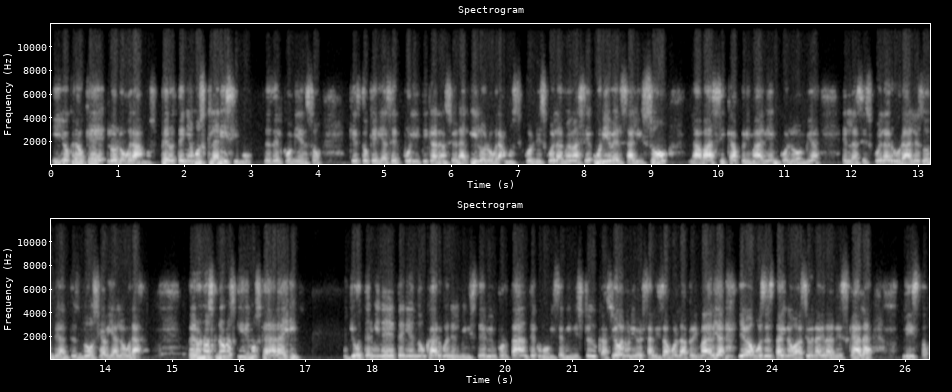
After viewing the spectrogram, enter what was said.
Y yo creo que lo logramos, pero teníamos clarísimo desde el comienzo que esto quería ser política nacional y lo logramos. Con la Escuela Nueva se universalizó la básica primaria en Colombia en las escuelas rurales donde antes no se había logrado. Pero no nos quisimos quedar ahí. Yo terminé teniendo un cargo en el ministerio importante como viceministro de Educación, universalizamos la primaria, llevamos esta innovación a gran escala, listo.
